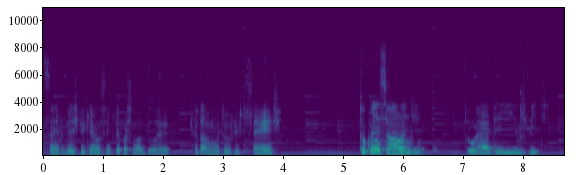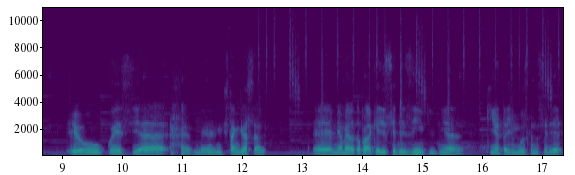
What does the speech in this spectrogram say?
Sempre, desde pequeno, sempre fui apaixonado pelo rap. Escutava muito 50 Cent. Tu conheceu aonde? O rap e os beats. Eu conhecia. Está engraçado. É, minha mãe ela comprava aquele CDzinho que vinha 500 músicas no CD.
